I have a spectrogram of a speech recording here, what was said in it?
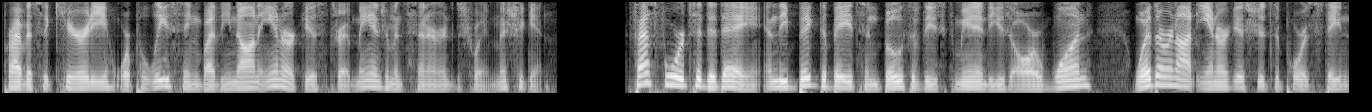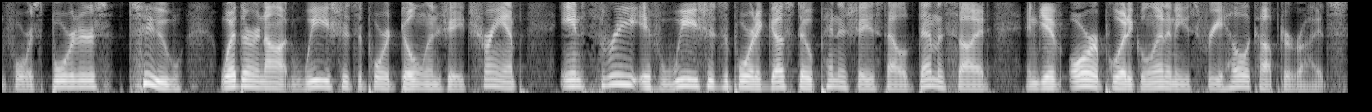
private security or policing by the non anarchist Threat Management Center in Detroit, Michigan. Fast forward to today, and the big debates in both of these communities are 1. Whether or not anarchists should support state enforced borders, 2. Whether or not we should support Donald J. Trump, and 3. If we should support Augusto Pinochet style democide and give our political enemies free helicopter rides.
